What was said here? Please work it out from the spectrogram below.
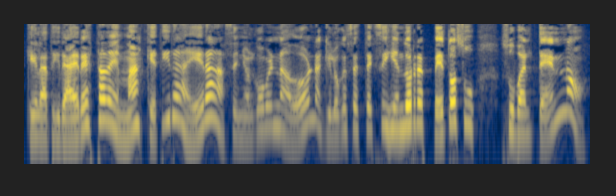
que la tiraera está de más. ¿Qué tiraera, señor gobernador? Aquí lo que se está exigiendo es respeto a su subalterno.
